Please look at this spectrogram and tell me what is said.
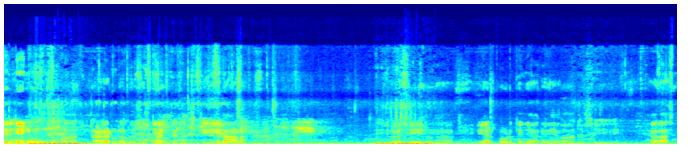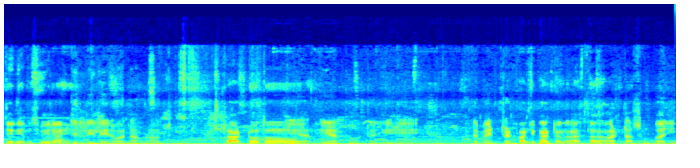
ਦਿੱਲੀ ਨੂੰ ਟੋਰਾਂਟੋ ਤੋਂ ਸਿੱਧੀ ਉਡਾਣ ਅਸੀਂ ਹੁਣ ਏਅਰਪੋਰਟ ਤੇ ਜਾ ਰਹੇ ਹਾਂ। ਔਰ ਅਸੀਂ ਰਸਤੇ ਦੀਆਂ ਤਸਵੀਰਾਂ ਇਹ। ਦਿੱਲੀ ਲਈ ਰਵਾਨਾ ਹੋਣਾ ਟੋਰਾਂਟੋ ਤੋਂ ਏਅਰਪੋਰਟ ਹੈ ਜੀ ਇਹ। ਐਡਵੈਂਟਡ 5 ਘੰਟਿਆਂ ਦਾ ਰਸਤਾ। ਅਲਟਾ ਸੂਬਾ ਜੀ।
